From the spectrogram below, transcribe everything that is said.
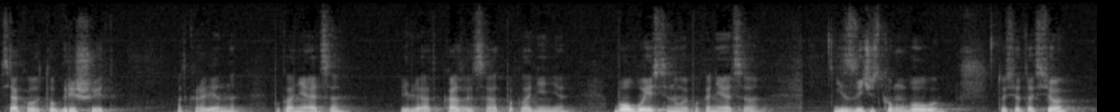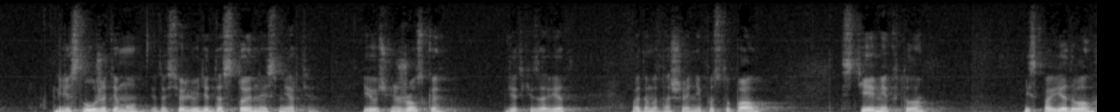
всякого, кто грешит откровенно, поклоняется или отказывается от поклонения Богу истинному и поклоняется языческому Богу. То есть это все, или служит Ему, это все люди, достойные смерти. И очень жестко Ветхий Завет в этом отношении поступал с теми, кто исповедовал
